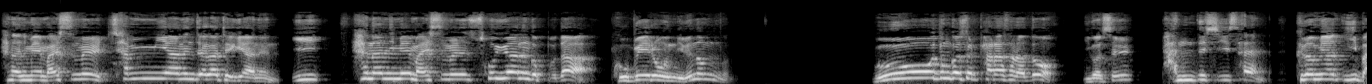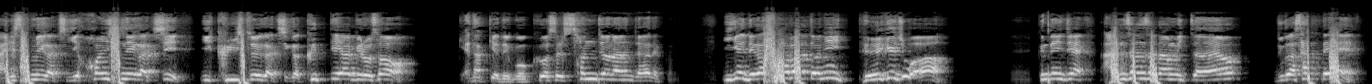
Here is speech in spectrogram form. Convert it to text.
하나님의 말씀을 찬미하는 자가 되게 하는 이 하나님의 말씀을 소유하는 것보다 고배로운 일은 없는 겁니다. 모든 것을 팔아서라도 이것을 반드시 사야 합니다. 그러면 이 말씀의 가치, 이 헌신의 가치, 이 그리스도의 가치가 그때야 비로소 깨닫게 되고 그것을 선전하는 자가 될 겁니다. 이게 내가 사봤더니 되게 좋아. 예. 근데 이제 안 산 사람은 있잖아요. 누가 샀대.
